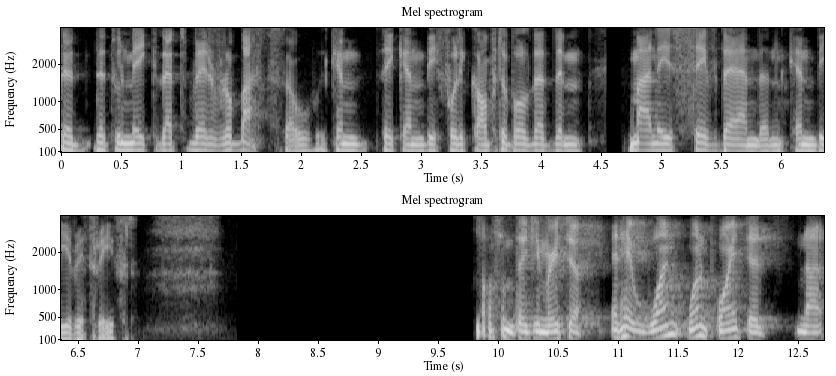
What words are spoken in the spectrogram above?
that that will make that very robust. So we can they can be fully comfortable that the money is safe there and can be retrieved. Awesome, thank you, Mauricio. And hey, one one point that's not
